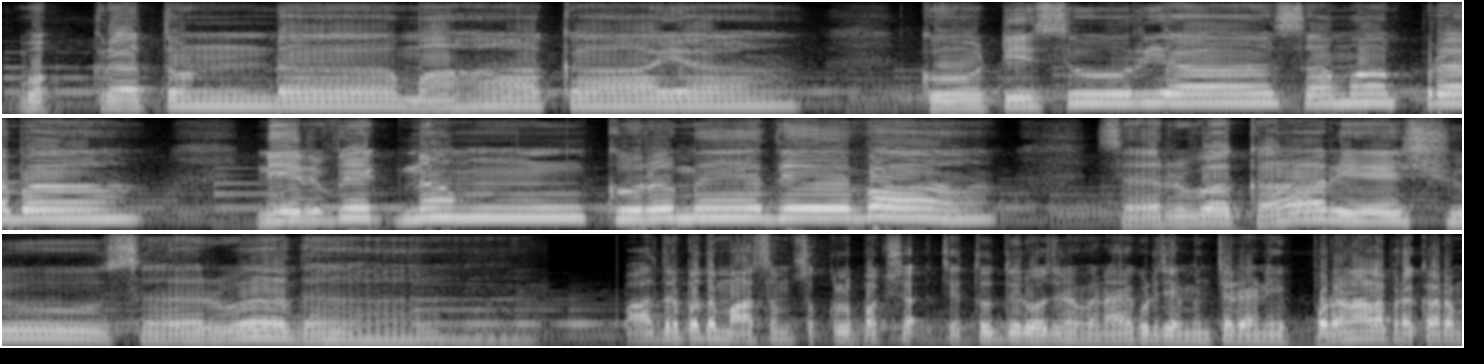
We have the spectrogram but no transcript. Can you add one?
वक्रतुण्ड वक्रतुण्डमहाकाय कोटिसूर्यसमप्रभ निर्विघ्नं कुरु मे देव सर्वकार्येषु सर्वदा। భాద్రపద మాసం శుక్లపక్ష చతుర్థి రోజున వినాయకుడు జన్మించాడని పురాణాల ప్రకారం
